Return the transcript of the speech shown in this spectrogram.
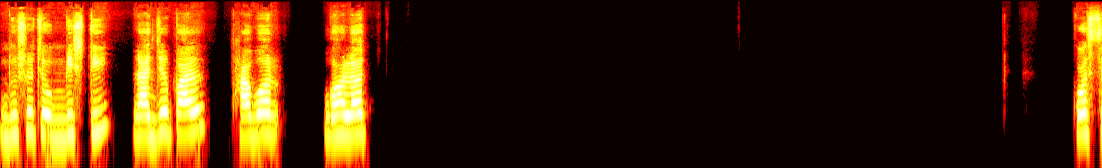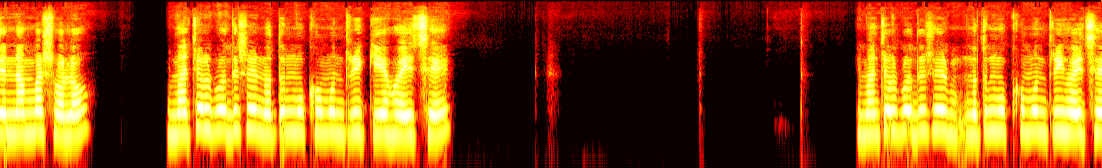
দুশো চব্বিশটি, রাজ্যপাল থাবর গহলত কোশ্চেন নাম্বার ষোলো, হিমাচল প্রদেশের নতুন মুখ্যমন্ত্রী কে হয়েছে? হিমাচল প্রদেশের নতুন মুখ্যমন্ত্রী হয়েছে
